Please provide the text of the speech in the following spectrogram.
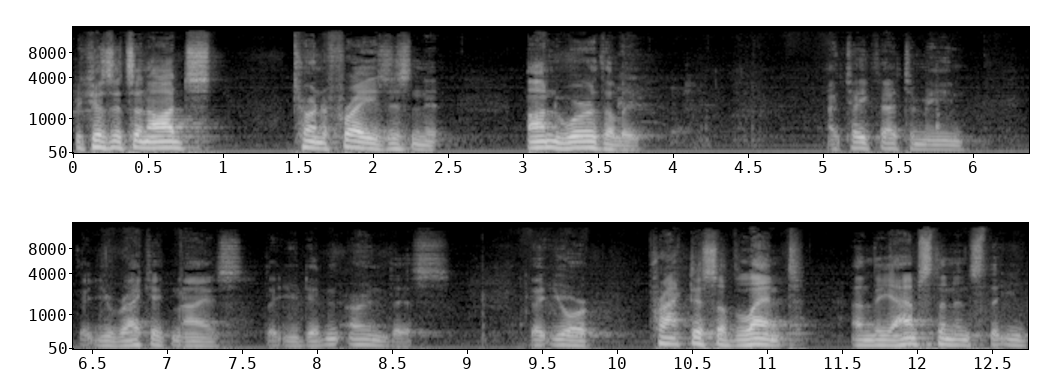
Because it's an odd turn of phrase, isn't it? Unworthily. I take that to mean that you recognize that you didn't earn this, that your practice of Lent and the abstinence that you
